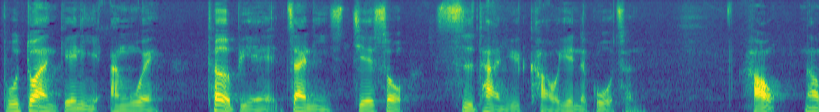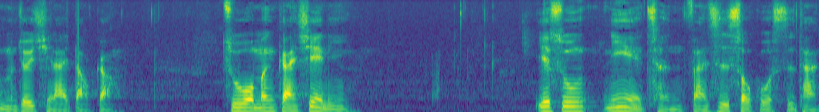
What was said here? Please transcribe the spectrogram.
不断给你安慰，特别在你接受。试探与考验的过程。好，那我们就一起来祷告。主，我们感谢你，耶稣，你也曾凡事受过试探，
